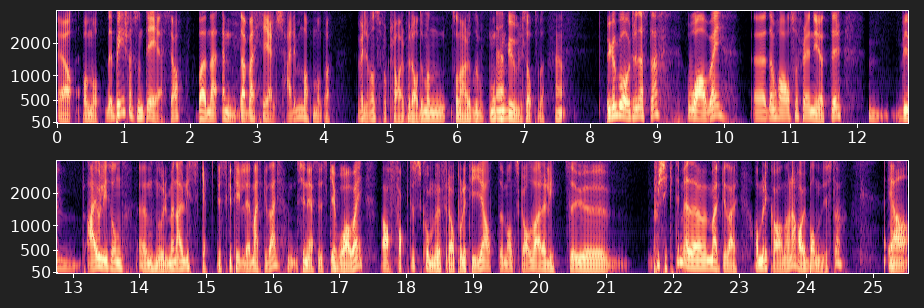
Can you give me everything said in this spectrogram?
Ja, på en måte. Det blir en slags sånn DS, ja. Bare, en, det er bare helskjerm, da, på en måte. Veldig vanskelig å forklare på radio, men sånn er det. Man kan Ja. google seg opp til det. Ja. Vi kan gå over til neste. Huawei. Eh, de har også flere nyheter. Vi er jo litt sånn eh, Nordmenn er jo litt skeptiske til det merket der. Kinesiske Huawei. Det har faktisk kommet fra politiet at man skal være litt uh, forsiktig med det merket der. Amerikanerne har jo bannlyst det. Ja,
